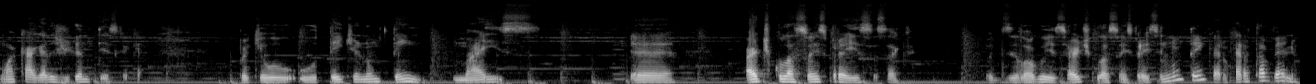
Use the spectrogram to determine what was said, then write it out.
uma cagada gigantesca, cara. Porque o, o Taker não tem mais é, articulações para isso, saca? Vou dizer logo isso, articulações para isso. Ele não tem, cara. O cara tá velho.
